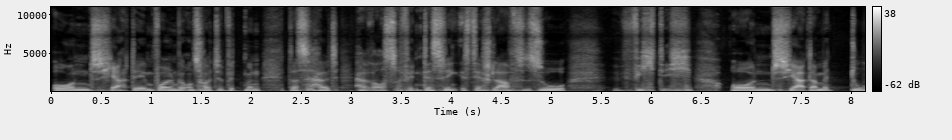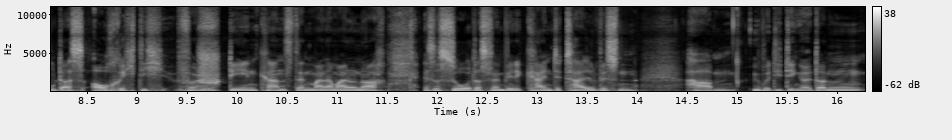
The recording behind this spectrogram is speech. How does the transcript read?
und ja, dem wollen wir uns heute widmen, das halt herauszufinden. Deswegen ist der Schlaf so wichtig. Und ja, damit du das auch richtig verstehen kannst, denn meiner Meinung nach ist es so, dass wenn wir kein Detailwissen haben über die Dinge, dann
